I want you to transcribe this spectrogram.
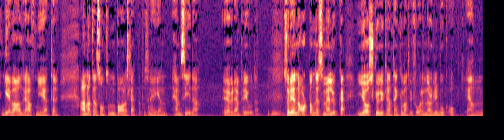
GW har aldrig haft nyheter annat än sånt som de bara släpper på sin egen hemsida över den perioden. Mm. Så det är den 18 som är en lucka. Jag skulle kunna tänka mig att vi får en Nörgelbok och en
